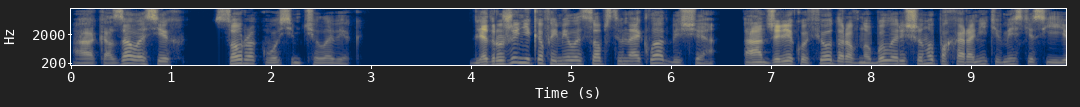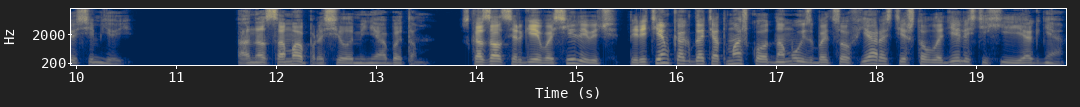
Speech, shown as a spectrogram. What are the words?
А оказалось их 48 человек. Для дружинников имелось собственное кладбище, а Анжелику Федоровну было решено похоронить вместе с ее семьей. «Она сама просила меня об этом», — сказал Сергей Васильевич перед тем, как дать отмашку одному из бойцов ярости, что владели стихией огня.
